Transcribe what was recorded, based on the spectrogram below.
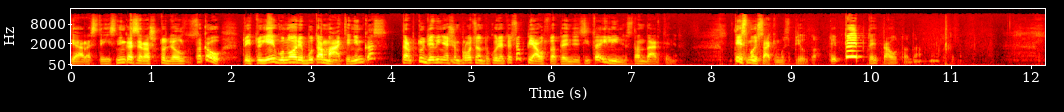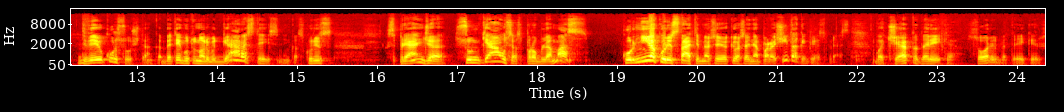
geras teisininkas ir aš todėl sakau, tai tu jeigu nori būti amatininkas, tarptų 90 procentų, kurie tiesiog pjausto apendicitą eilinį, standartinį, teismo įsakymus pildo. Tai taip, tai tau tada. Nu, Dviejų kursų užtenka. Bet jeigu tu nori būti geras teisininkas, kuris sprendžia sunkiausias problemas, kur niekur įstatymėse jokiuose neparašyta, kaip jas spręsti. Va čia tada reikia, sorry, bet reikia ir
